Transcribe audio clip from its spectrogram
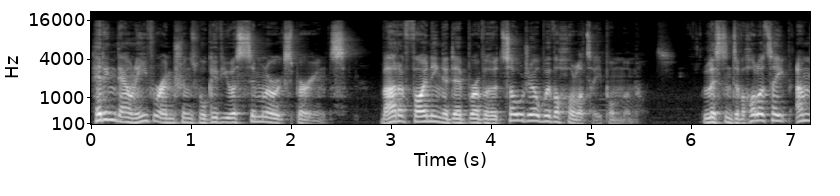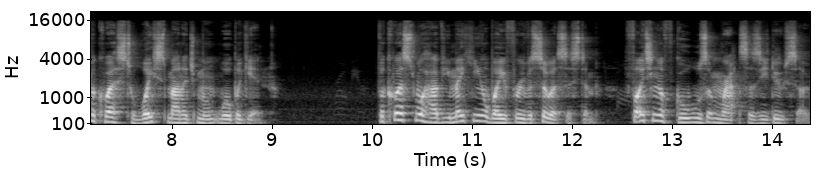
Heading down either entrance will give you a similar experience, that of finding a dead Brotherhood soldier with a holotape on them. Listen to the holotape and the quest Waste Management will begin. The quest will have you making your way through the sewer system, fighting off ghouls and rats as you do so.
